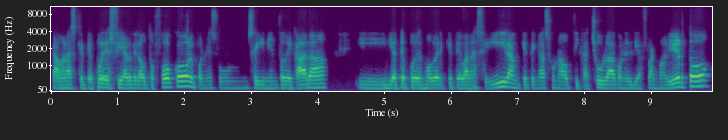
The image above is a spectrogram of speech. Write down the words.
cámaras que te puedes fiar del autofoco, le pones un seguimiento de cara y ya te puedes mover que te van a seguir, aunque tengas una óptica chula con el diafragma abierto,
